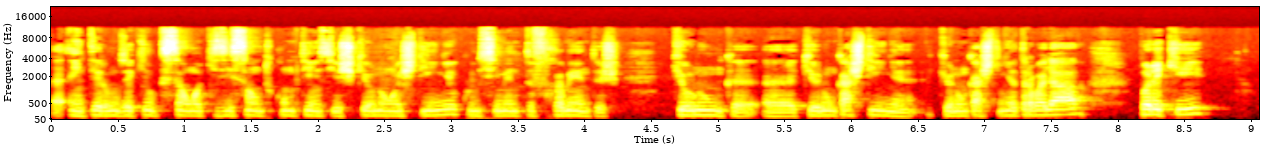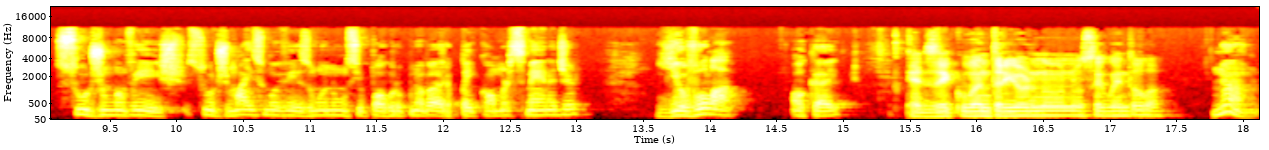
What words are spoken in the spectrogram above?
eh, em termos daquilo que são aquisição de competências que eu não as tinha, conhecimento de ferramentas que eu nunca, eh, que eu nunca as tinha, que eu nunca as tinha trabalhado, para que surge uma vez, surge mais uma vez um anúncio para o Grupo Nabeira para e-commerce manager e eu vou lá, ok? Quer dizer que o anterior não, não se aguentou lá. Não,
